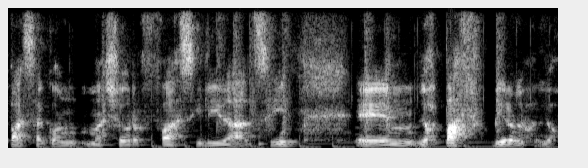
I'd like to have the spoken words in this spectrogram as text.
pasa con mayor facilidad. ¿sí? Em, los PAF, ¿vieron? Los,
